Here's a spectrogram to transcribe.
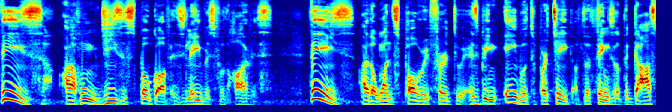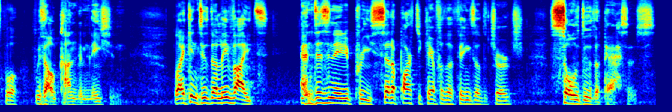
These are whom Jesus spoke of as laborers for the harvest. These are the ones Paul referred to as being able to partake of the things of the gospel without condemnation. Likened to the Levites and designated priests set apart to care for the things of the church, so do the pastors.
